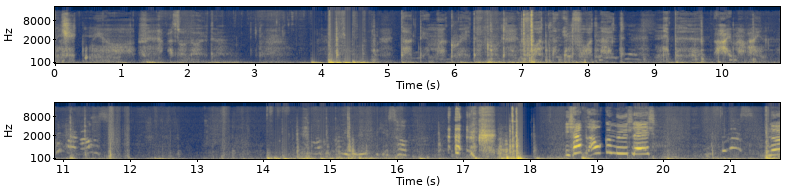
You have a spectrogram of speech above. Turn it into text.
Und schickt mir. Also Leute. Tagt immer Creator Code Fortnite, in Fortnite. Nippelheimer rein. Guck mal raus. Oh, guck mal, wie gemütlich ich es hab. Ich hab's auch gemütlich. Siehst du das? Nö,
